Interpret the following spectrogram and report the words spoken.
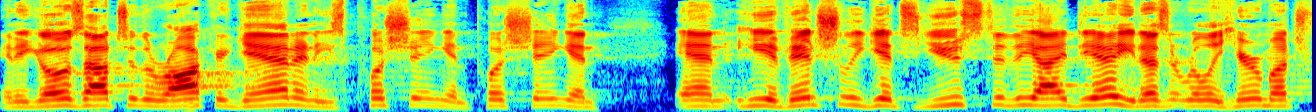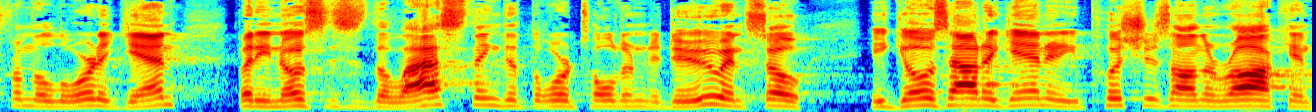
And he goes out to the rock again, and he's pushing and pushing, and, and he eventually gets used to the idea. He doesn't really hear much from the Lord again, but he knows this is the last thing that the Lord told him to do. And so he goes out again and he pushes on the rock. And,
